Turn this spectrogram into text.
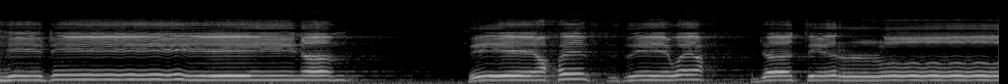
ومجتهدين في حفظ وحدة الروح.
